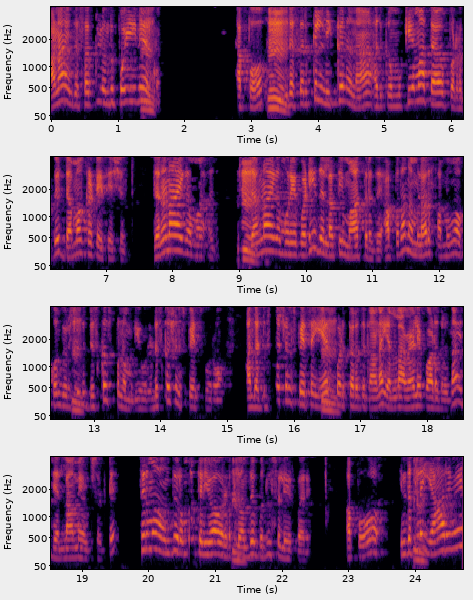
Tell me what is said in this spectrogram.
ஆனா இந்த சர்க்கிள் வந்து போயினே. இருக்கும். அப்போ. இந்த சர்க்கிள் நிக்கணும்னா அதுக்கு முக்கியமா தேவைப்படுறது டெமோக்ரட்டைசேஷன் ஜனநாயக ஜனநாயக முறைப்படி இது எல்லாத்தையும் மாத்துறது. அப்பதான் நம்மளால சமமா உட்காந்து ஒரு விஷயத்தை டிஸ்கஸ் பண்ண முடியும். ஒரு டிஸ்கஷன் ஸ்பேஸ் வரும். அந்த டிஸ்கஷன் ஸ்பேஸை ஏற்படுத்துறதுக்கான எல்லா வேலைப்பாடுகள் தான் இது எல்லாமே அப்படின்னு சொல்லிட்டு திரும்ப வந்து ரொம்ப தெளிவா ஒரு இடத்துல வந்து பதில் சொல்லியிருப்பாரு. அப்போ இந்த இடத்துல யாருமே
